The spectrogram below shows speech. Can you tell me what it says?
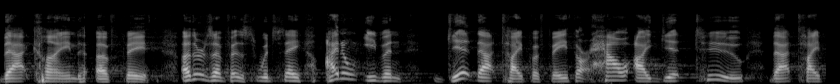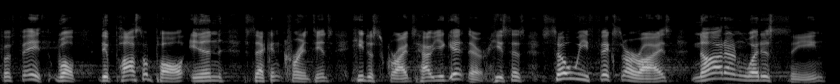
that kind of faith? Others of us would say, I don't even get that type of faith or how I get to that type of faith. Well, the apostle Paul in Second Corinthians, he describes how you get there. He says, "So we fix our eyes not on what is seen,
